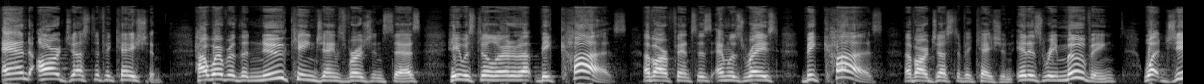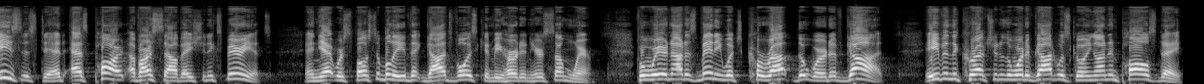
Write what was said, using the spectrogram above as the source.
and our justification. However, the New King James Version says he was delivered up because of our offenses and was raised because of our justification. It is removing what Jesus did as part of our salvation experience. And yet we're supposed to believe that God's voice can be heard in here somewhere. For we are not as many which corrupt the word of God. Even the corruption of the Word of God was going on in Paul's day.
